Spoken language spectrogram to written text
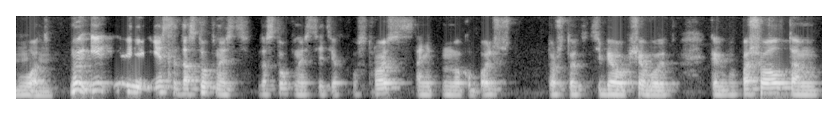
Mm-hmm. Вот. Ну и, и если доступность, доступность этих устройств станет намного больше, то, что тебе вообще будет, как бы пошел там,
